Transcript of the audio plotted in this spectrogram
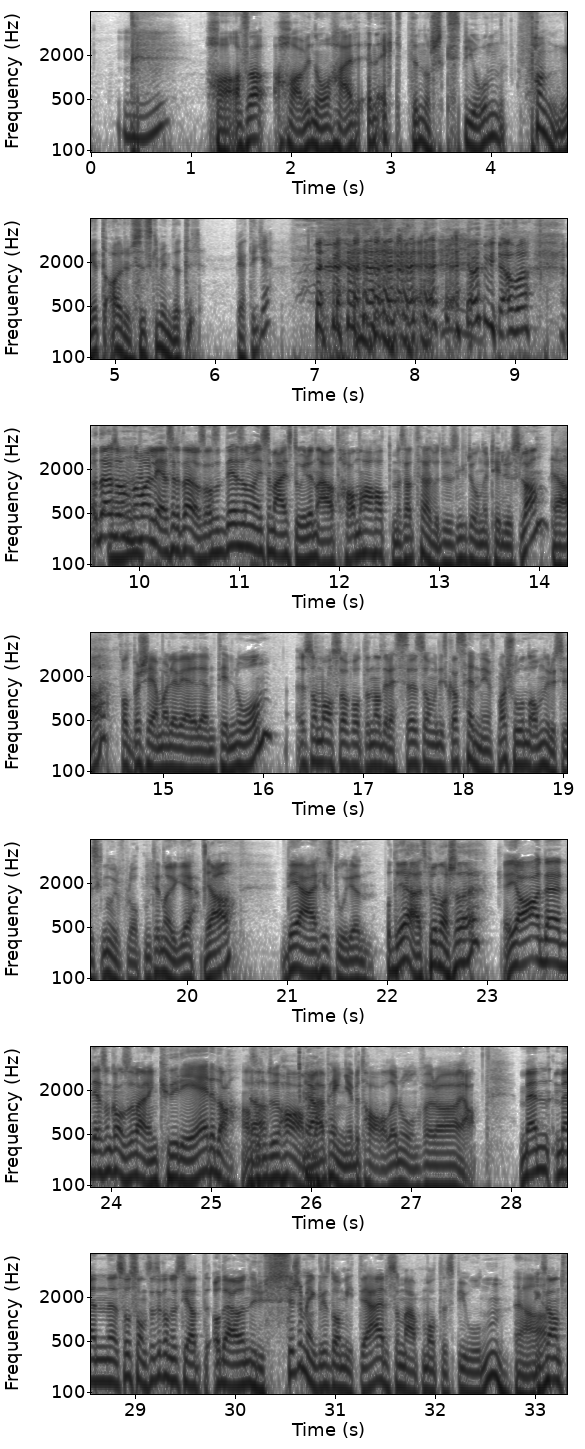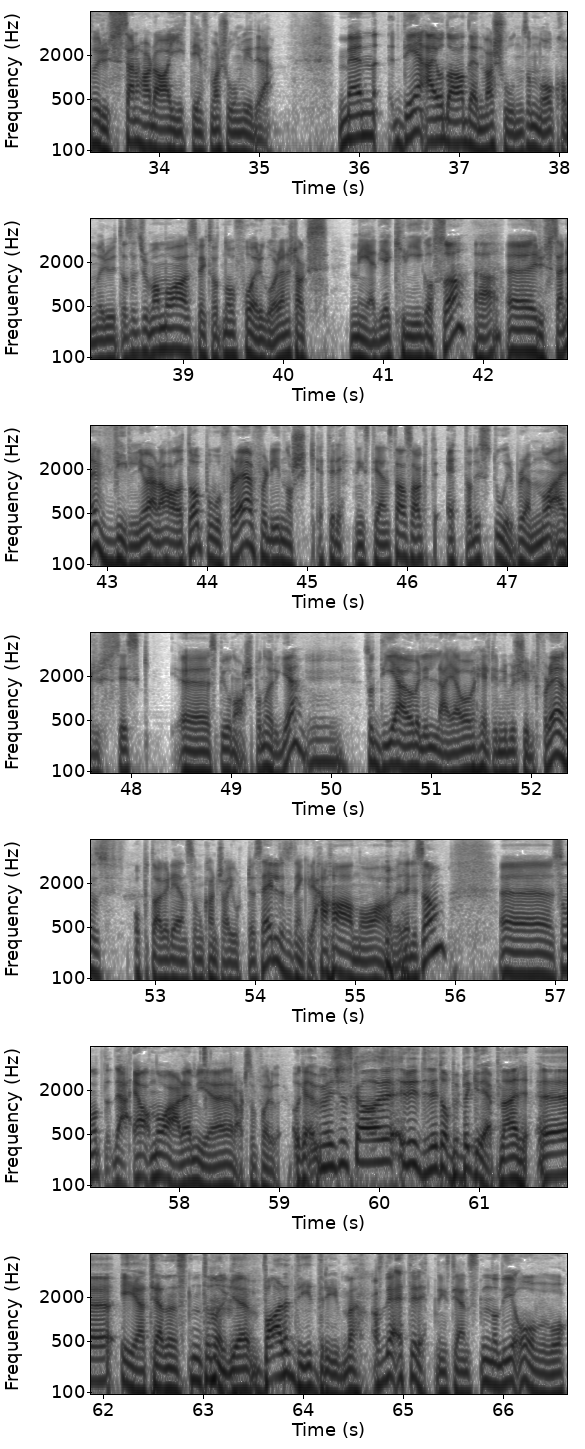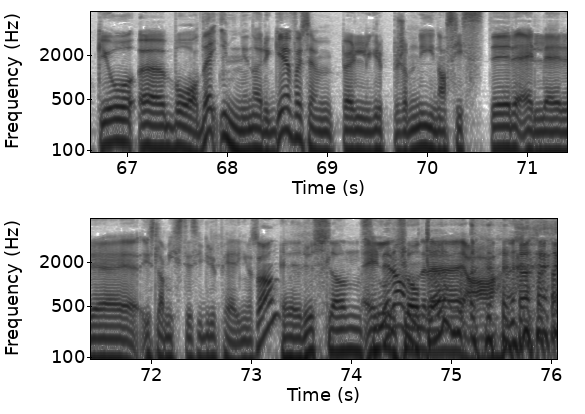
Ha, altså, har vi nå her en ekte norsk spion fanget av russiske myndigheter? Vet ikke. ja, altså, og det er sånn, når man leser dette her også, altså, Det som, som er historien, er at han har hatt med seg 30 000 kroner til Russland. Ja. Fått beskjed om å levere dem til noen, som også har fått en adresse som de skal sende informasjon om den russiske Nordflåten til Norge. Ja, Det er historien. og det er spionasje, det. Ja, det er det som kalles å være en kurer. da Altså Ja. Du har med deg penger, betaler noen for å ja. Men, men så sånn sett så kan du si at Og det er jo en russer som egentlig står midt i her, som er på en måte spionen. Ja. For russeren har da gitt informasjon videre. Men det er jo da den versjonen som nå kommer ut. Altså, jeg tror Man må ha respekt for at nå foregår det en slags mediekrig også. Ja. Uh, russerne vil jo gjerne ha dette opp. Hvorfor det? Fordi norsk etterretningstjeneste har sagt et av de store problemene nå er russisk uh, spionasje på Norge. Så de er jo veldig lei av å hele tiden bli beskyldt for det. Så oppdager de en som kanskje har gjort det selv, så tenker de haha, nå har vi det, liksom. Eh, sånn at ja, nå er det mye rart som foregår. Ok, men Hvis vi skal rydde litt opp i begrepene her eh, E-tjenesten til Norge, hva er det de driver med? Altså Det er Etterretningstjenesten, og de overvåker jo øh, både inni i Norge, f.eks. grupper som nynazister eller islamistiske grupperinger og sånn. Eller Russlands nordflåte? ja.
